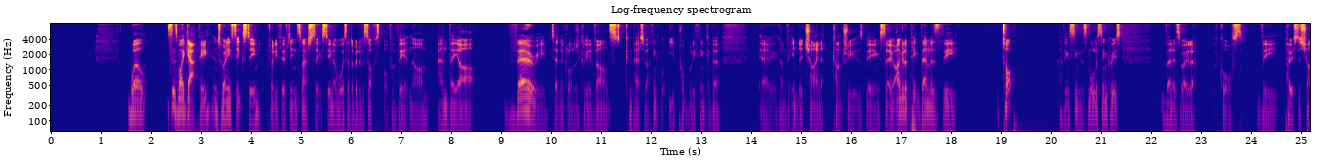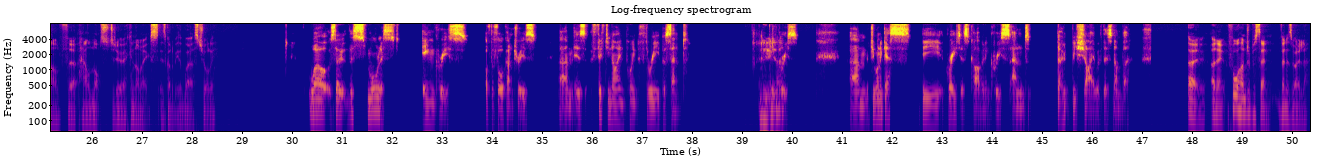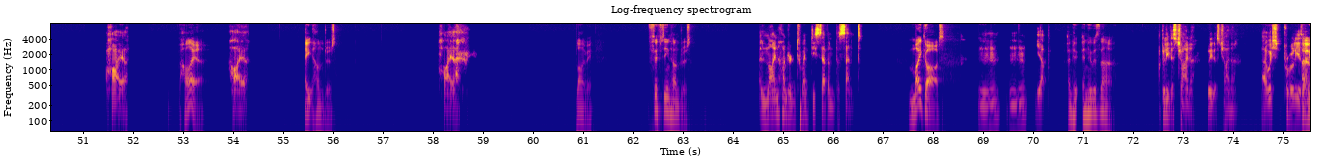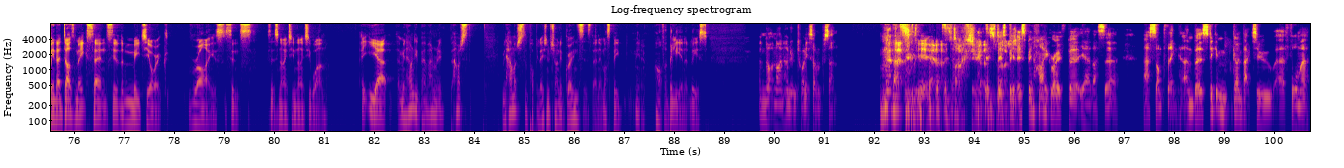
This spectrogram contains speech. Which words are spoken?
Well, since my GAPI in 2016, 2015 slash 16, I've always had a bit of a soft spot for Vietnam, and they are very technologically advanced compared to, I think, what you probably think of a, uh, kind of Indochina country as being. So I'm going to pick them as the the top having seen the smallest increase. Venezuela, of course, the poster child for how not to do economics has got to be the worst, surely. Well, so the smallest increase of the four countries um, is 59.3%. And who did that? increase. Um, do you want to guess the greatest carbon increase? And don't be shy with this number. Oh, I know, 400% Venezuela. Higher, Higher, higher, 800. higher. Blimey. 1500. 927%. My God. Mm-hmm. Mm-hmm. Yep. And who, and who was that? I believe it's China. I believe it's China. Uh, which probably is I mean, that does make sense. You know, the meteoric rise since since 1991. Uh, Yeah, I mean, how many? How, many, how much? Is the, I mean, how much has the population of China grown since then? It must be, you know, half a billion at least. And not 927%. that's yeah, that's that's true. true. That's it's, been it's been high growth, but yeah, that's uh that's something. Um, but sticking going back to uh, former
